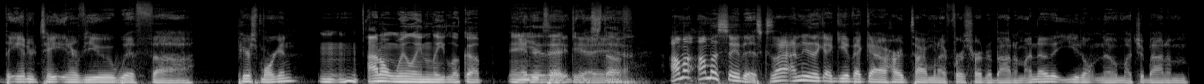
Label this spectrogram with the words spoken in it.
the Andrew Tate interview with uh, Piers Morgan. Mm-mm. i don't willingly look up any Andrew of that Tate, dude yeah, yeah, stuff yeah. I'm, I'm gonna say this because I, I knew like I gave that guy a hard time when I first heard about him. I know that you don't know much about him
